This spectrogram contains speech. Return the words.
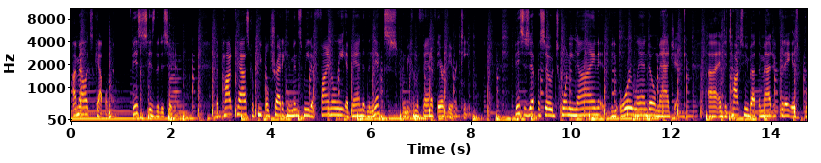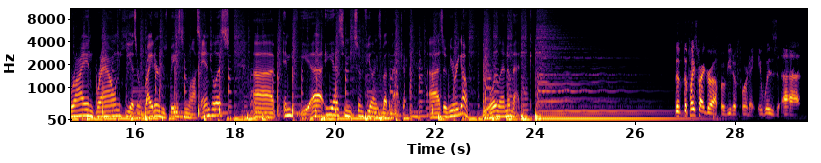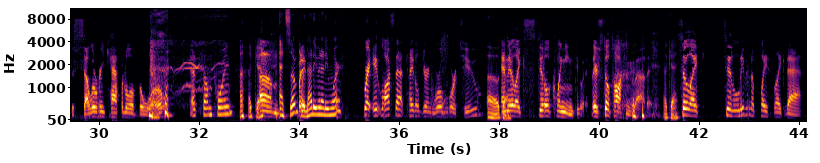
I'm Alex Kapelman. This is The Decision, the podcast where people try to convince me to finally abandon the Knicks and become a fan of their favorite team. This is episode 29, The Orlando Magic. Uh, and to talk to me about the Magic today is Brian Brown. He is a writer who's based in Los Angeles, uh, and he, uh, he has some, some feelings about the Magic. Uh, so here we go The Orlando Magic. The, the place where I grew up, Oviedo, Florida, it was uh, the celery capital of the world at some point. okay. Um, At some point, it- not even anymore. Right, it lost that title during World War II, Oh, okay. and they're like still clinging to it. They're still talking about it. okay. So like to live in a place like that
